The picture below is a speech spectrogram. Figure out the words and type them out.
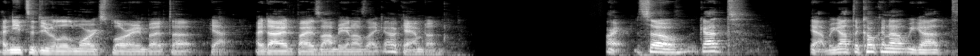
I need to do a little more exploring, but uh, yeah, I died by a zombie and I was like, okay, I'm done. All right, so we got, yeah, we got the coconut, we got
